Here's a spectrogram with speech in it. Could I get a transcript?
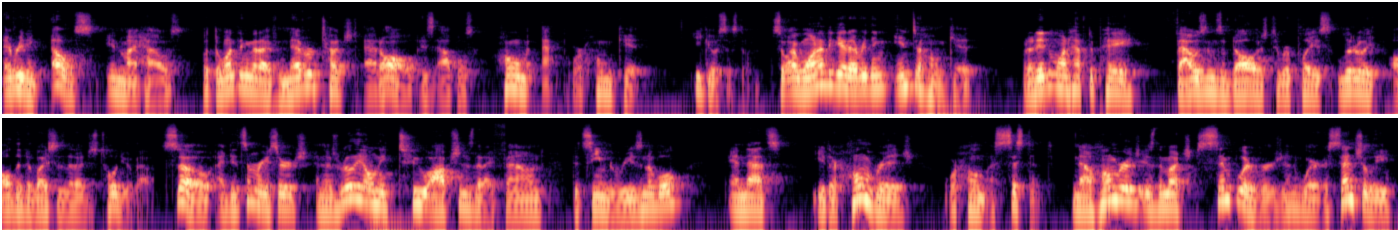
everything else in my house, but the one thing that I've never touched at all is Apple's Home app or HomeKit ecosystem. So I wanted to get everything into HomeKit, but I didn't want to have to pay thousands of dollars to replace literally all the devices that I just told you about. So I did some research, and there's really only two options that I found that seemed reasonable, and that's either Homebridge or Home Assistant. Now, Homebridge is the much simpler version where essentially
